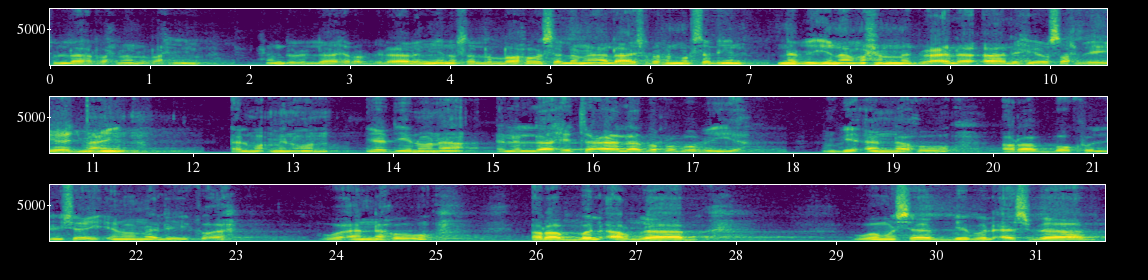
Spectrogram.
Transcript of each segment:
بسم الله الرحمن الرحيم. الحمد لله رب العالمين وصلى الله وسلم على أشرف المرسلين نبينا محمد وعلى آله وصحبه أجمعين. المؤمنون يدينون لله تعالى بالربوبية بأنه رب كل شيء ومليكه وأنه رب الأرباب ومسبب الأسباب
